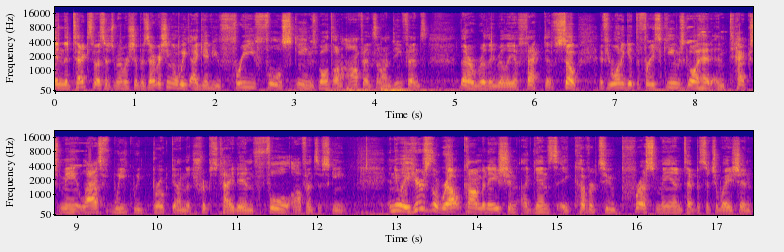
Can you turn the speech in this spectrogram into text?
in the text message membership is every single week I give you free full schemes, both on offense and on defense, that are really, really effective. So if you want to get the free schemes, go ahead and text me. Last week we broke down the trips tight end full offensive scheme. Anyway, here's the route combination against a cover two press man type of situation.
